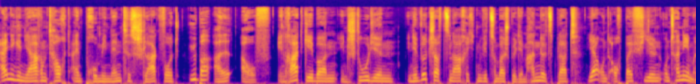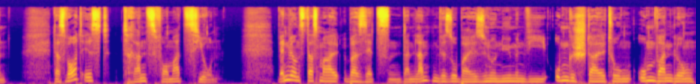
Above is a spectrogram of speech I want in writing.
einigen Jahren taucht ein prominentes Schlagwort überall auf. In Ratgebern, in Studien, in den Wirtschaftsnachrichten wie zum Beispiel dem Handelsblatt, ja und auch bei vielen Unternehmen. Das Wort ist Transformation. Wenn wir uns das mal übersetzen, dann landen wir so bei Synonymen wie Umgestaltung, Umwandlung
